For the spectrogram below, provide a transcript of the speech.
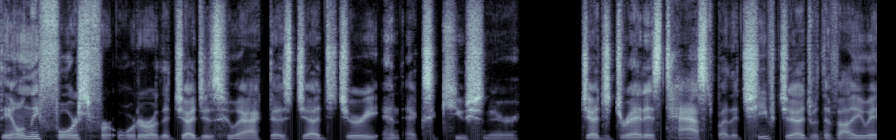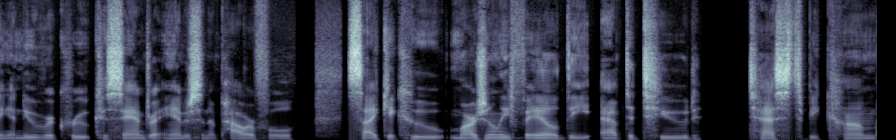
The only force for order are the judges who act as judge, jury, and executioner. Judge Dredd is tasked by the chief judge with evaluating a new recruit, Cassandra Anderson, a powerful psychic who marginally failed the aptitude test to become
